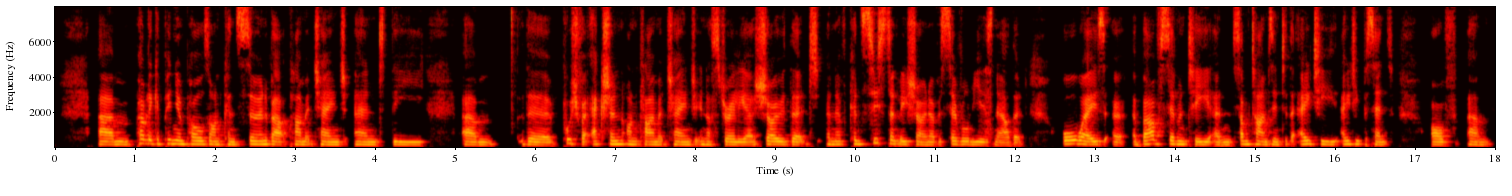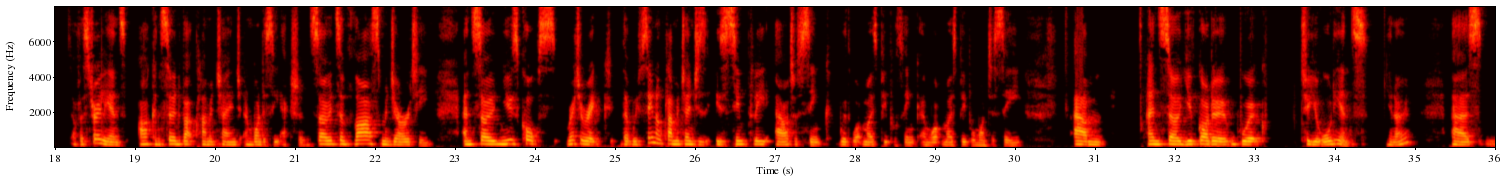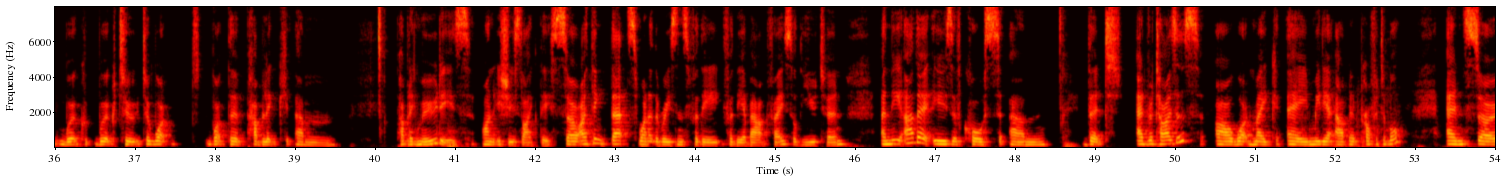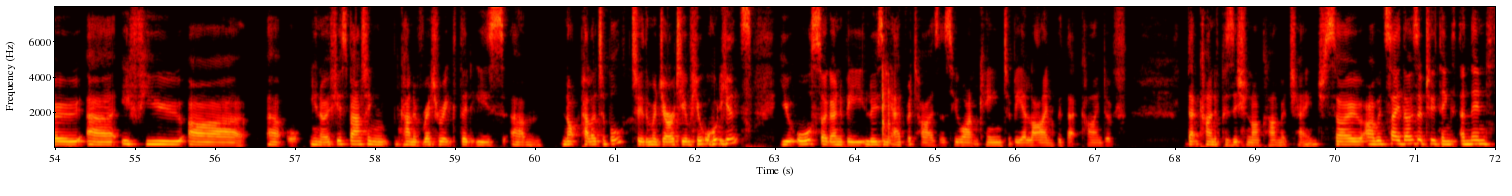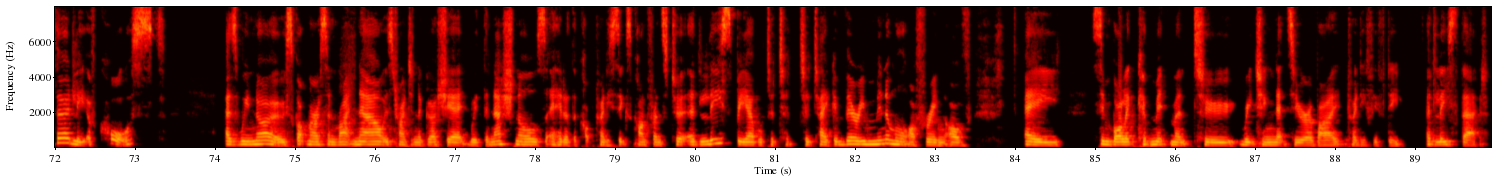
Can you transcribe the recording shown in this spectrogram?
Um, public opinion polls on concern about climate change and the um, the push for action on climate change in Australia show that, and have consistently shown over several years now, that always uh, above 70 and sometimes into the 80, 80% of, um, of Australians are concerned about climate change and want to see action. So it's a vast majority. And so News Corp's rhetoric that we've seen on climate change is, is simply out of sync with what most people think and what most people want to see. Um, and so you've got to work to your audience, you know, uh, work work to to what what the public um, public mood is on issues like this. So I think that's one of the reasons for the for the about face or the U turn, and the other is of course um, that advertisers are what make a media outlet profitable, and so uh, if you are uh, you know if you're spouting kind of rhetoric that is um, not palatable to the majority of your audience, you're also going to be losing advertisers who aren't keen to be aligned with that kind of that kind of position on climate change. So I would say those are two things. And then thirdly, of course, as we know, Scott Morrison right now is trying to negotiate with the Nationals ahead of the COP26 conference to at least be able to, to, to take a very minimal offering of a symbolic commitment to reaching net zero by 2050, at least that.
